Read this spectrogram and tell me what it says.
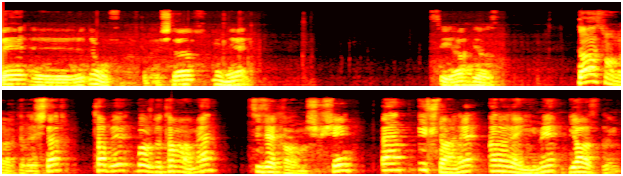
Ve e, ne olsun arkadaşlar? Yine siyah yazdım. Daha sonra arkadaşlar tabi burada tamamen size kalmış bir şey. Ben 3 tane ana rengimi yazdım.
